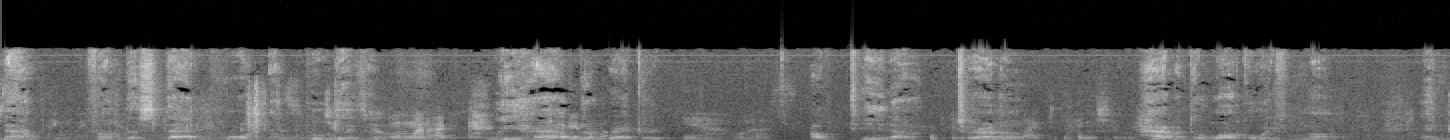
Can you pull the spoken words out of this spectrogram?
now, from the standpoint of Buddhism, we have the record yeah, of Tina Turner having to walk away from love. And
